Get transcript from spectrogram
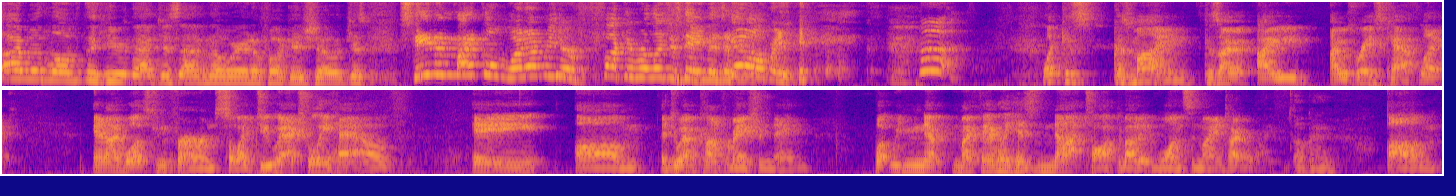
I would love to hear that just out of nowhere in a fucking show. Just Stephen Michael, whatever your fucking religious name is, get over here. like cause cause mine cause I I I was raised Catholic and I was confirmed so I do actually have a um I do have a confirmation name but we never my family has not talked about it once in my entire life Okay. um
